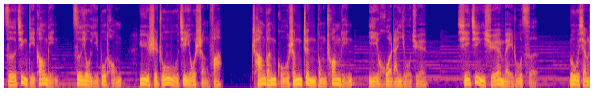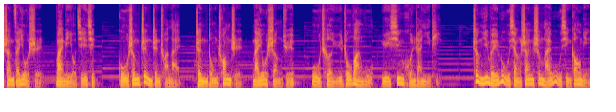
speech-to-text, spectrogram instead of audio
子敬地高明，自幼已不同，遇事逐物皆有省发。常闻鼓声震动窗棂，亦豁然有觉。其进学美如此。”陆象山在幼时，外面有节庆，鼓声阵阵传来，震动窗纸，乃有省觉，悟彻宇宙万物与心浑然一体。正因为陆象山生来悟性高明，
